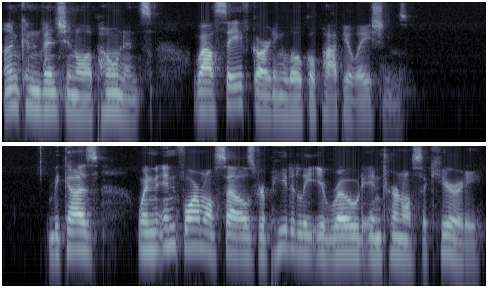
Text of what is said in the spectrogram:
unconventional opponents while safeguarding local populations. Because when informal cells repeatedly erode internal security,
